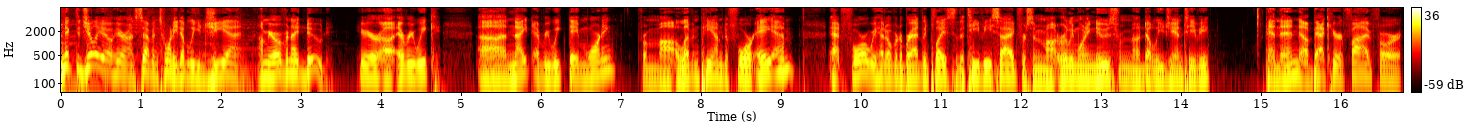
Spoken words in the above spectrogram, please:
Nick Digilio here on 720 WGN. I'm your overnight dude here uh, every week, uh, night, every weekday morning from uh, 11 p.m. to 4 a.m. At 4, we head over to Bradley Place to the TV side for some uh, early morning news from uh, WGN TV. And then uh, back here at 5 for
